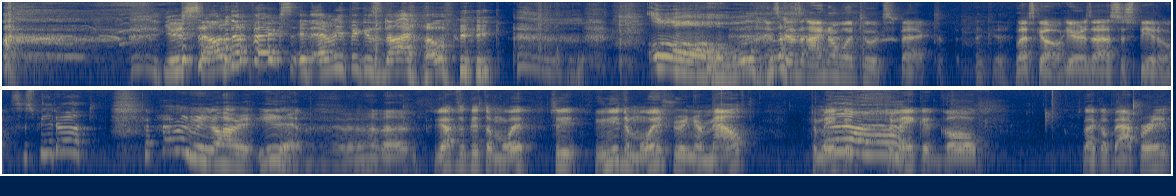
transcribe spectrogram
Your sound effects and everything is not helping. Oh. it's because I know what to expect. Okay. Let's go. Here's uh, Suspiro. Suspiro. I don't even know how to eat it. You have to get the moist. See, you need the moisture in your mouth to make it to make it go like evaporate.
